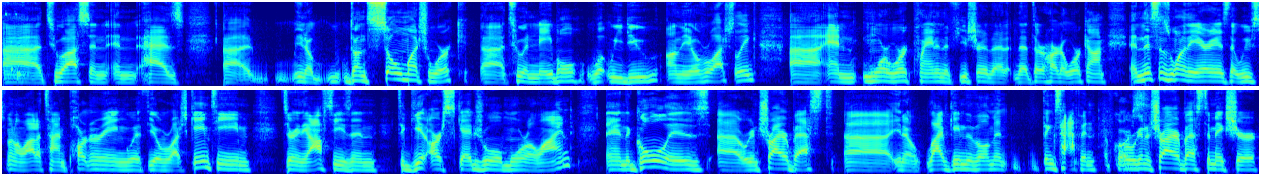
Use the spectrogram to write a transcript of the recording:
uh, to us and, and has uh, you know, done so much work uh, to enable what we do on the Overwatch League, uh, and more work planned in the future that, that they're hard at work on. And this is one of the areas that we've spent a lot of time partnering with the Overwatch game team during the offseason to get our schedule more aligned. And the goal is uh, we're going to try our best. Uh, you know, live game development, things happen. Of but course. We're going to try our best to make sure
